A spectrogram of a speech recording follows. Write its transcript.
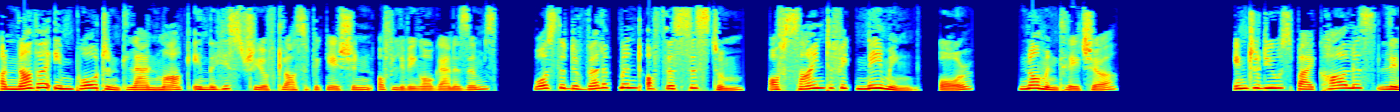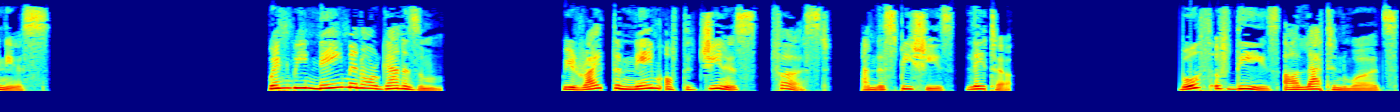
Another important landmark in the history of classification of living organisms was the development of the system of scientific naming or nomenclature introduced by Carolus Linnaeus. When we name an organism, we write the name of the genus first and the species later. Both of these are Latin words.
